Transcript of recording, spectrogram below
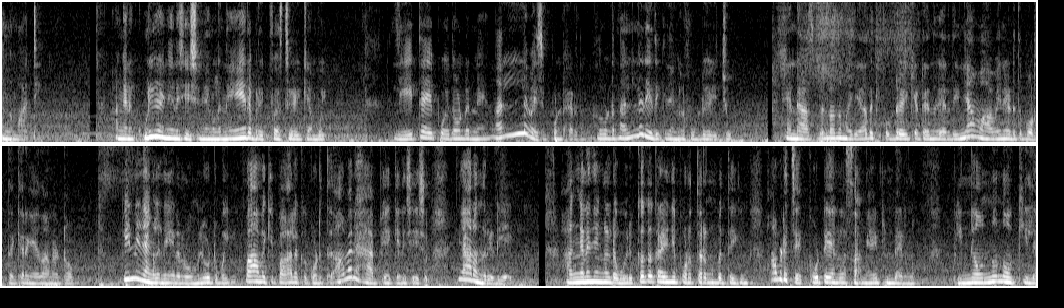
അങ്ങ് മാറ്റി. അങ്ങനെ കുളി കഴിഞ്ഞതിന് ശേഷം ഞങ്ങൾ നേരെ ബ്രേക്ക്ഫാസ്റ്റ് കഴിക്കാൻ പോയി. ലേറ്റായി പോയതുകൊണ്ട് തന്നെ നല്ല വിശപ്പുണ്ടായിരുന്നു. അതുകൊണ്ട് നല്ല രീതിക്ക് ഞങ്ങൾ ഫുഡ് കഴിച്ചു. എന്റെ ഹസ്ബൻഡ് ഒന്ന് മര്യാദയ്ക്ക് ഫുഡ് കഴിക്കട്ടെ എന്ന് കരുതി ഞാൻ വാവിനെ എടുത്ത് പുറത്തേക്ക് ഇറങ്ങിയതാണ് കേട്ടോ. പിന്നെ ഞങ്ങൾ നേരെ റൂമിലോട്ട് പോയി. വാവയ്ക്ക് പാലൊക്കെ കൊടുത്ത് അവനെ ഹാപ്പി ആക്കിയതിന് ശേഷം ഞാനൊന്ന് റെഡിയായി അങ്ങനെ ഞങ്ങളുടെ ഒരുക്കൊക്കെ കഴിഞ്ഞ് പുറത്തിറങ്ങുമ്പോഴത്തേക്കും അവിടെ ചെക്കൗട്ട് ചെയ്യാനുള്ള സമയമായിട്ടുണ്ടായിരുന്നു. പിന്നെ ഒന്നും നോക്കിയില്ല.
